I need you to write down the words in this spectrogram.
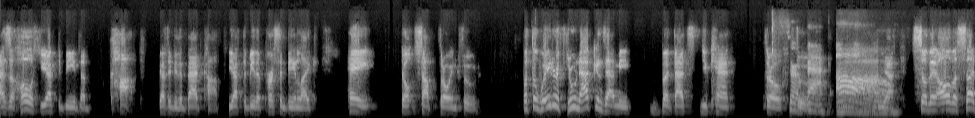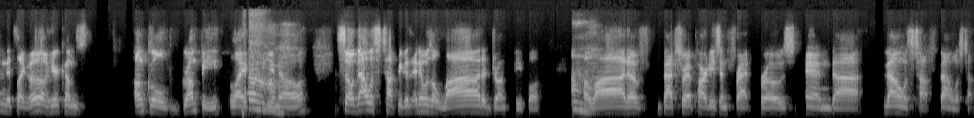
As a host, you have to be the cop. You have to be the bad cop. You have to be the person being like, hey, don't stop throwing food. But the waiter threw napkins at me. But that's you can't throw, Throw food. back. Ah. Oh. Yeah. So then all of a sudden it's like, oh, here comes Uncle Grumpy. Like, Oh. you know. So that was tough because and it was a lot of drunk people, a Oh. lot of bachelorette parties and frat bros. And uh that one was tough. That one was tough.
